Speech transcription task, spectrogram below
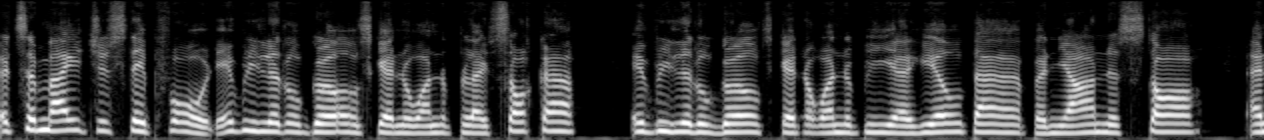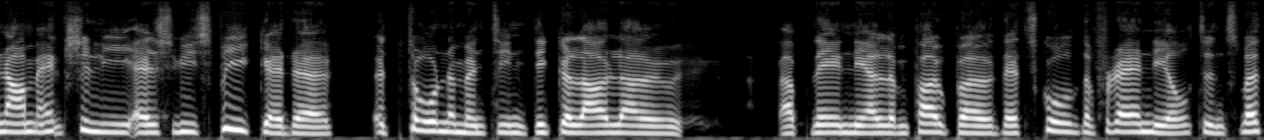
it's a major step forward. Every little girl's going to want to play soccer. Every little girl's going to want to be a Hilda Banyana star. And I'm actually, as we speak, at a, a tournament in Dikhololo up there near Limpopo that's called the Fran Hilton Smith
